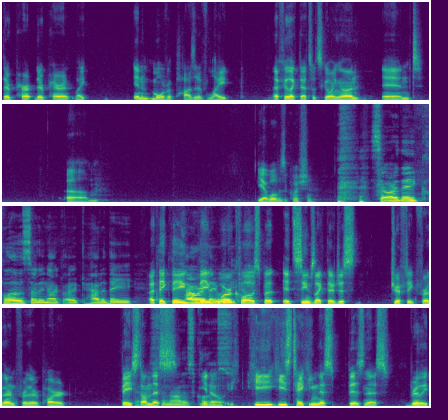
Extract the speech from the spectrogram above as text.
their parent their parent like in more of a positive light i feel like that's what's going on and um yeah what was the question So are they close? Are they not? Like, how did they? i think they they, they were close but it seems like they're just drifting further and further apart based Okay, on so this not as you know he he's taking this business really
